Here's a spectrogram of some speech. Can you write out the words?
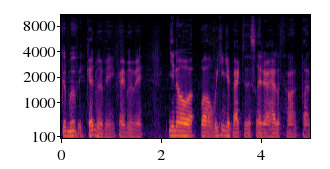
Good movie. Good movie, great movie. You know, well, we can get back to this later. I had a thought, but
